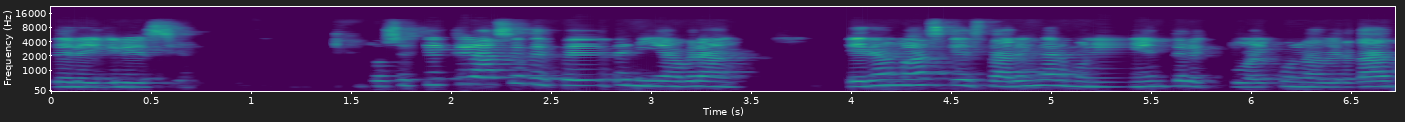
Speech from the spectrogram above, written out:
de la iglesia. Entonces, ¿qué clase de fe tenía Abraham? Era más que estar en armonía intelectual con la verdad.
